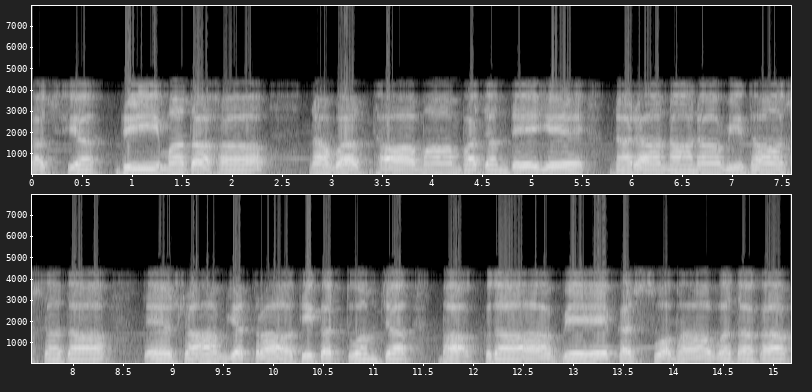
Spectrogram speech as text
तस्य धीमतः न बद्धा मां भजन्ते ये नरा नानाविधाः सदा। तेषां यत्राधिकत्वं च भक्तावेकस्वभावतः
